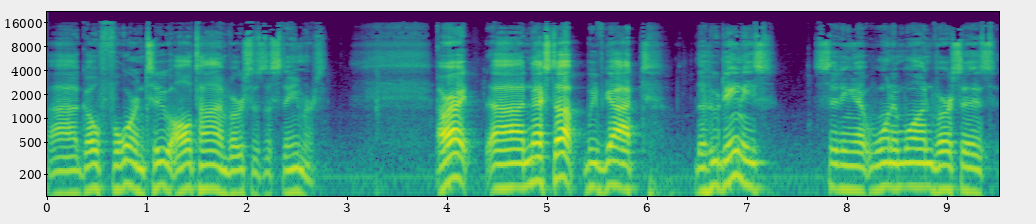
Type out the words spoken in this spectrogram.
uh, go four and two all time versus the Steamers. All right, uh, next up we've got the Houdinis sitting at one and one versus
